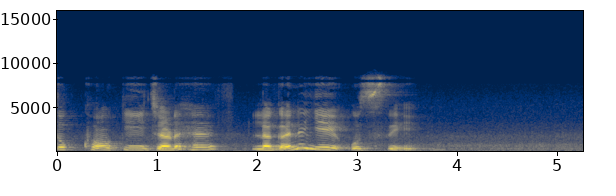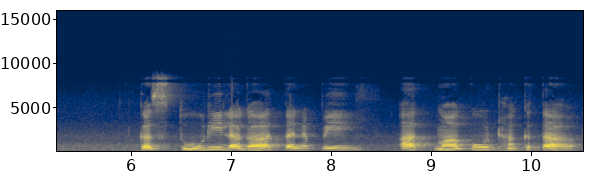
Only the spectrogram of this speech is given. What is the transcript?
दुखों की जड़ है लगन ये उससे। कस्तूरी लगा तन पे आत्मा को ढकता।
